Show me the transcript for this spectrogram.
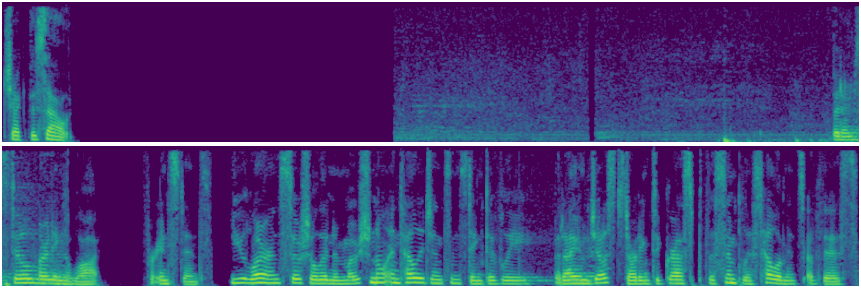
Check this out. But I'm still learning a lot. For instance, you learn social and emotional intelligence instinctively, but I am just starting to grasp the simplest elements of this.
